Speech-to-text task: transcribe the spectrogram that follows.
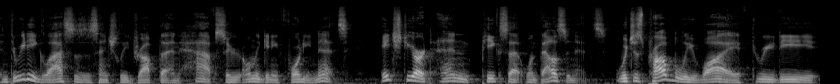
And 3D glasses essentially drop that in half, so you're only getting 40 nits. HDR10 peaks at 1000 nits, which is probably why 3D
